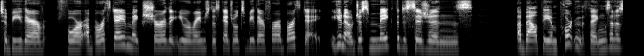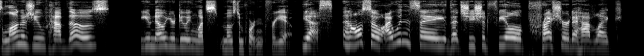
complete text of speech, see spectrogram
to be there for a birthday, make sure that you arrange the schedule to be there for a birthday. You know, just make the decisions about the important things and as long as you have those, you know you're doing what's most important for you. Yes. And also, I wouldn't say that she should feel pressure to have like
